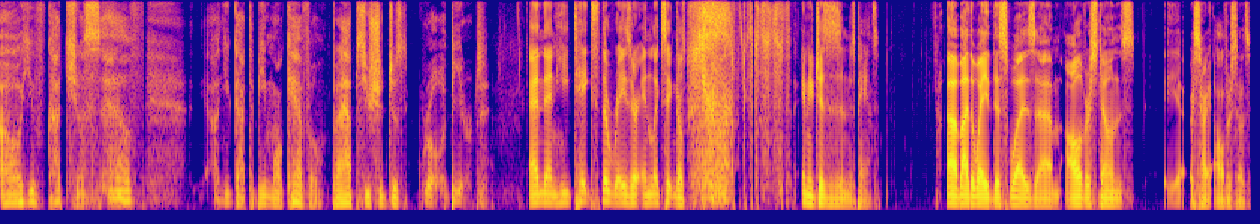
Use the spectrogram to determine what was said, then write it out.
"Oh, you've cut yourself. You got to be more careful. Perhaps you should just grow a beard." and then he takes the razor and licks it and goes, and he jizzes in his pants. Uh, by the way, this was um, Oliver Stone's, or sorry, Oliver Stone's,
